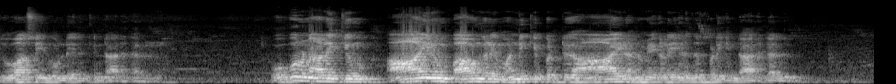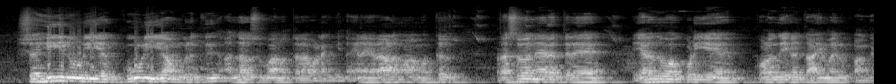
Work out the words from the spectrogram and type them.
துவா செய்து கொண்டு இருக்கின்றார்கள் ஒவ்வொரு நாளைக்கும் ஆயிரம் பாவங்களை மன்னிக்கப்பட்டு ஆயிரம் நன்மைகளை எழுதப்படுகின்றார்கள். ஷஹீதுடைய கூலியை அவங்களுக்கு அல்லாஹ் சுபானுத்தலா வழங்கினார் ஏன்னா ஏராளமான மக்கள் பிரசவ நேரத்தில் இறந்து போகக்கூடிய குழந்தைகள் தாய்மார் இருப்பாங்க.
